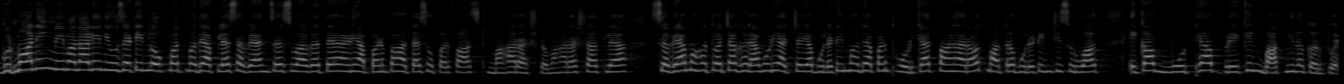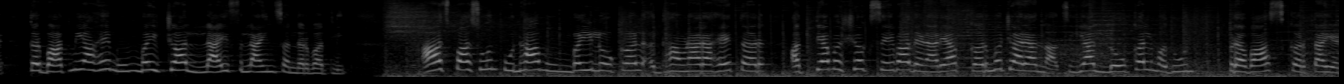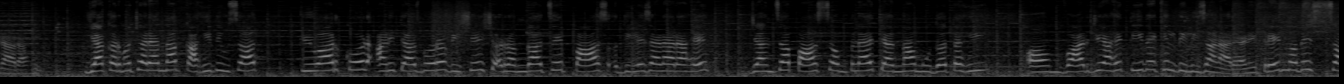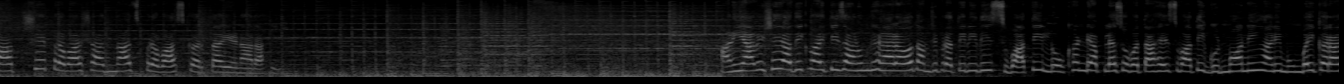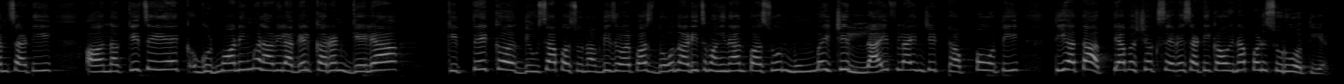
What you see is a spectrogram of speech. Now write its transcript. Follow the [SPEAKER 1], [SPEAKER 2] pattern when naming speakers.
[SPEAKER 1] Good morning मी Manali news eighteen लोकमतमध्ये आपल्या सगळ्यांचं स्वागत आहे आणि आपण पाहता सुपरफास्ट महाराष्ट्र. महाराष्ट्रातल्या सगळ्या महत्त्वाच्या घडामोडी आजच्या या बुलेटिनमध्ये आपण थोडक्यात पाहणार आहोत. मात्र बुलेटिनची सुरुवात एका मोठ्या ब्रेकिंग बातमीनं करतोय. तर बातमी आहे मुंबईच्या लाईफ लाईन संदर्भातली. आजपासून पुन्हा मुंबई लोकल धावणार आहे तर अत्यावश्यक सेवा देणाऱ्या कर्मचाऱ्यांनाच या लोकलमधून प्रवास करता येणार आहे. या कर्मचाऱ्यांना काही दिवसात क्यू आर कोड आणि त्याचबरोबर विशेष रंगाचे पास दिले जाणार आहेत. ज्यांचा पास संपलाय त्यांना मुदतही वाढ जी आहे ती देखील दिली जाणार आहे. आणि ट्रेनमध्ये सातशे प्रवाशांनाच प्रवास करता येणार आहे. आणि याविषयी अधिक माहिती जाणून घेणार आहोत. आमचे प्रतिनिधी स्वाती लोखंडे आपल्यासोबत आहे स्वाती गुड मॉर्निंग आणि मुंबईकरांसाठी नक्कीच एक गुड मॉर्निंग म्हणावी लागेल. कारण गेल्या कित्येक दिवसापासून अगदी जवळपास दोन अडीच महिन्यांपासून मुंबईची लाईफ लाईन जी ठप्प होती ती आता अत्यावश्यक सेवेसाठी का होईना पण सुरू होतीये.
